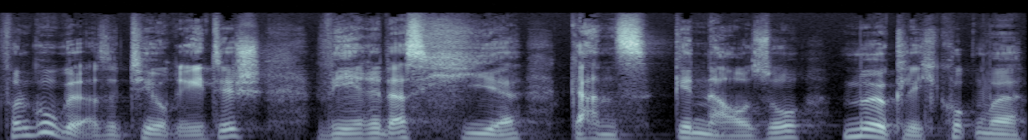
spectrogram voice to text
von Google. Also theoretisch wäre das hier ganz genauso möglich. Gucken wir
